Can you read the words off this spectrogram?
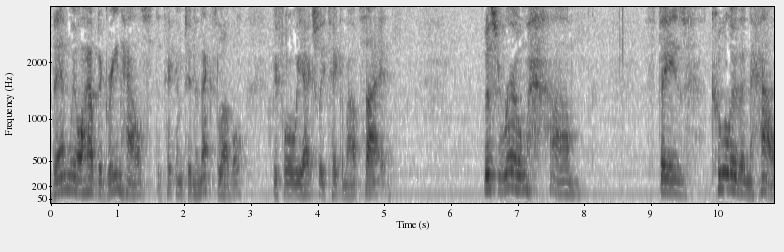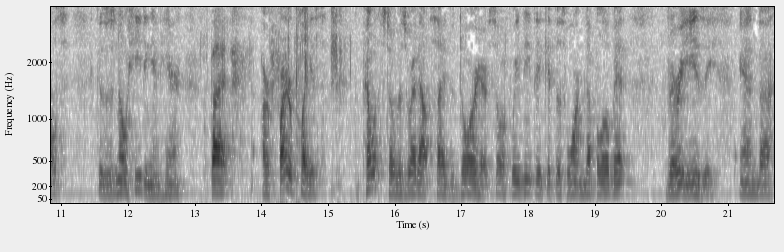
Then we'll have the greenhouse to take them to the next level before we actually take them outside. This room um, stays cooler than the house because there's no heating in here, but our fireplace, the pellet stove is right outside the door here. So if we need to get this warmed up a little bit, very easy. And uh,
